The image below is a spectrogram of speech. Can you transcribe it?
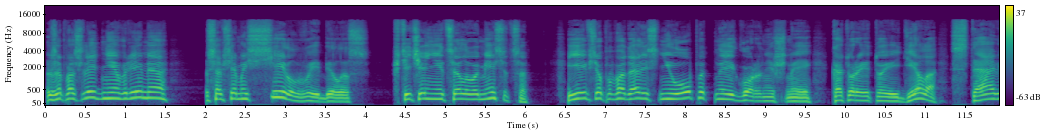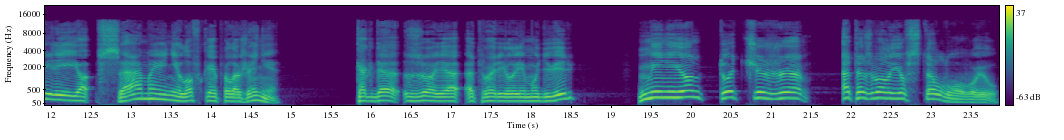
за последнее время совсем из сил выбилась в течение целого месяца. Ей все попадались неопытные горничные, которые то и дело ставили ее в самое неловкое положение. Когда Зоя отворила ему дверь, Миньон тотчас же отозвал ее в столовую.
